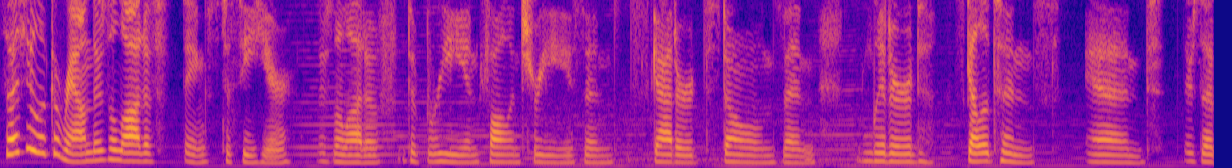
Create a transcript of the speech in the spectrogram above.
So, as you look around, there's a lot of things to see here. There's a lot of debris and fallen trees and scattered stones and littered skeletons. And there's a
